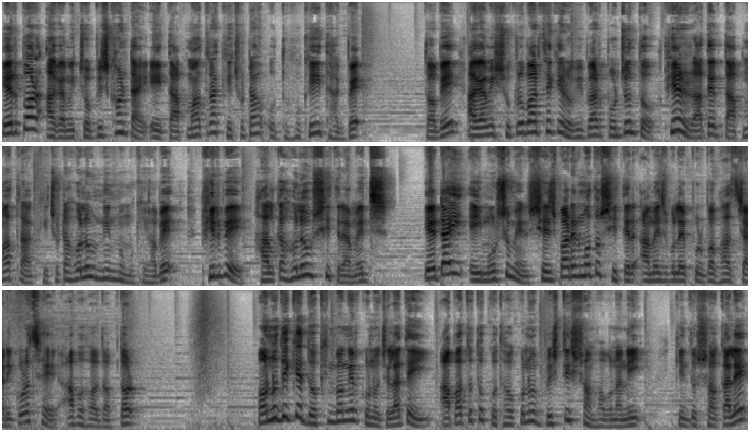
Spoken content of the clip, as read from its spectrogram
এরপর আগামী চব্বিশ ঘন্টায় এই তাপমাত্রা কিছুটা ঊর্ধ্বমুখীই থাকবে। তবে আগামী শুক্রবার থেকে রবিবার পর্যন্ত ফের রাতের তাপমাত্রা কিছুটা হলেও নিম্নমুখী হবে। ফিরবে হালকা হলেও শীতের আমেজ। এটাই এই মরশুমের শেষবারের মতো শীতের আমেজ বলে পূর্বাভাস জারি করেছে আবহাওয়া দপ্তর। অন্যদিকে দক্ষিণবঙ্গের কোনো জেলাতেই আপাতত কোথাও কোনো বৃষ্টির সম্ভাবনা নেই। কিন্তু সকালে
